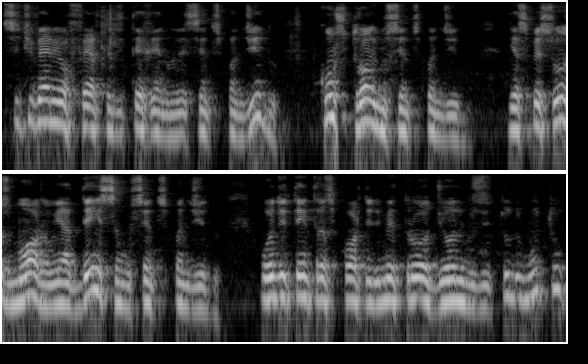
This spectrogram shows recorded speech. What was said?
se tiverem oferta de terreno nesse centro expandido, constroem no centro expandido. E as pessoas moram e adensam o centro expandido, onde tem transporte de metrô, de ônibus e tudo muito,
